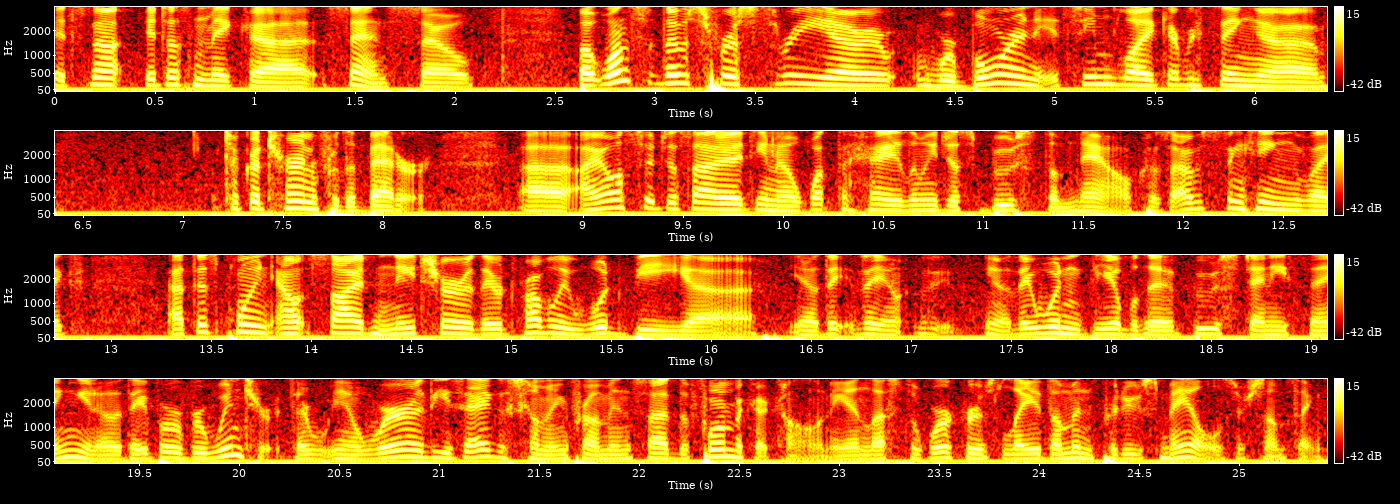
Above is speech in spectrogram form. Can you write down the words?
it's not, it doesn't make uh, sense, so, but once those first three uh, were born, it seemed like everything uh, took a turn for the better. Uh, I also decided, you know, what the hey, let me just boost them now, because I was thinking, like, at this point outside in nature, they probably would be, uh, you know, they, they, you know, they wouldn't be able to boost anything. You know, they've overwintered. They're, you know, where are these eggs coming from inside the Formica colony? Unless the workers lay them and produce males or something.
